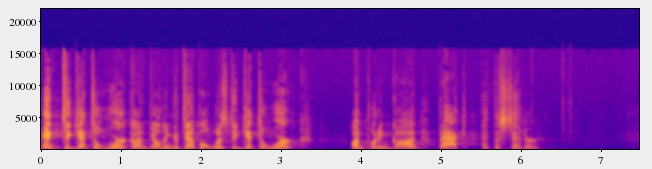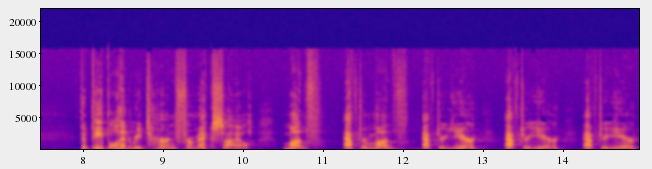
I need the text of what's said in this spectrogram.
And to get to work on building the temple was to get to work on putting God back at the center. The people had returned from exile month after month, after year after year after year.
